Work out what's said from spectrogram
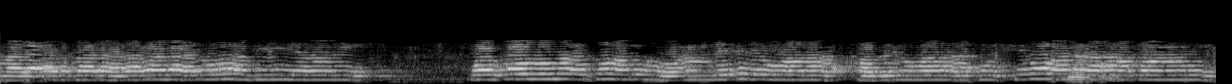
ملأ الخلاء ولا ما قالوه عن بئر ولا قبر ولا خش ولا أعطاني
